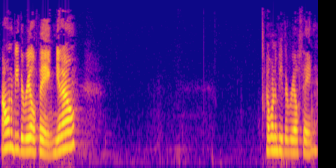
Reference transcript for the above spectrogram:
I want to be the real thing, you know? I want to be the real thing.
